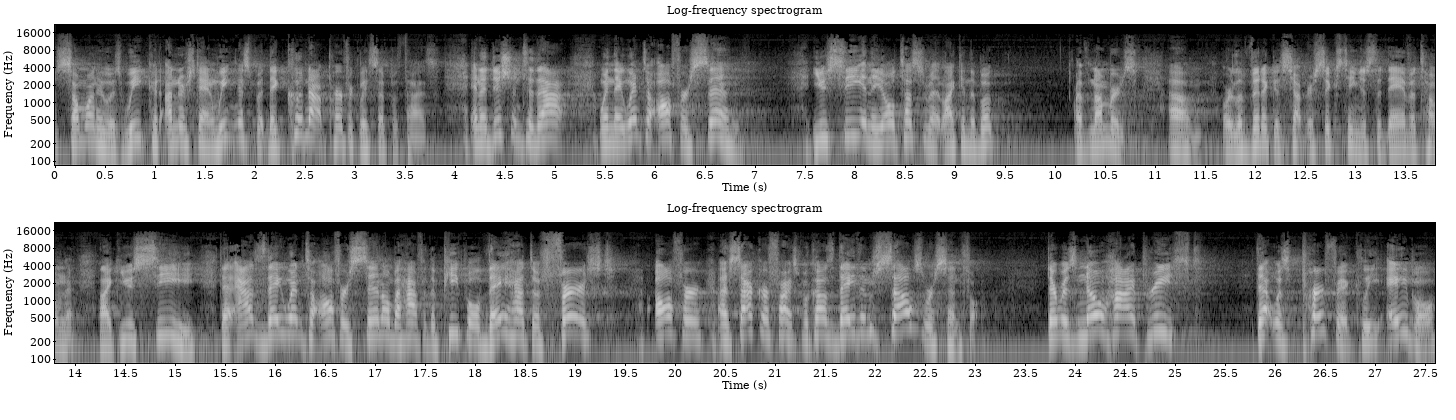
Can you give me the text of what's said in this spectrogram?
someone who was weak could understand weakness, but they could not perfectly sympathize. In addition to that, when they went to offer sin, you see in the Old Testament, like in the book of Numbers um, or Leviticus chapter 16, just the Day of Atonement, like you see that as they went to offer sin on behalf of the people, they had to first offer a sacrifice because they themselves were sinful. There was no high priest that was perfectly able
